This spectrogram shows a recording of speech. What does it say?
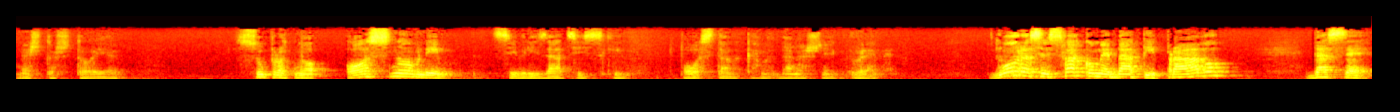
Nešto što je suprotno osnovnim civilizacijskim postavkama današnjeg vremena. Mora se svakome dati pravo da se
